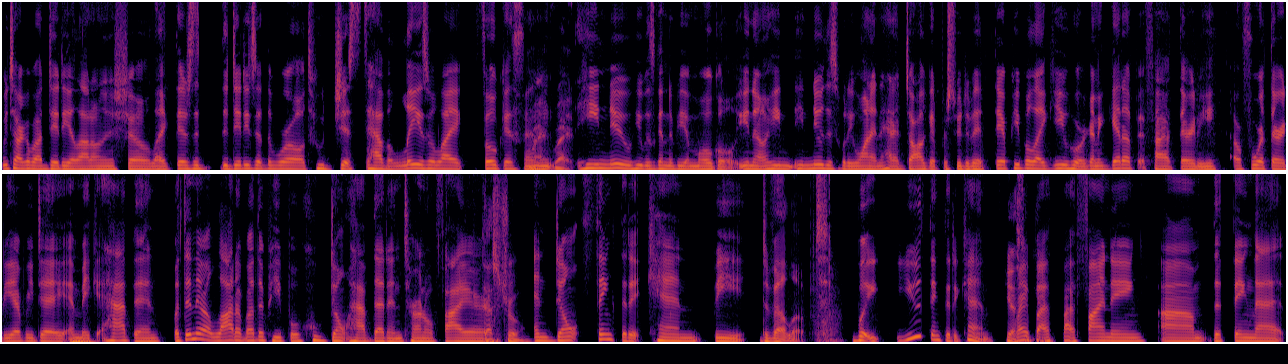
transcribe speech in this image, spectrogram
we talk about Diddy a lot on this show. Like there's the Diddy's of the world who just have a laser like focus and Right, right. he knew he was going to be a mogul. You know, he he knew this is what he wanted and had a dogged pursuit of it. There are people like you who are going to get up at 5:30 or 4:30 every day and Mhm. make it happen. But then there are a lot of other people who don't have that internal fire That's true. and don't think that it can be developed. But you think that it can, Yes, right? it By by finding um, the thing that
